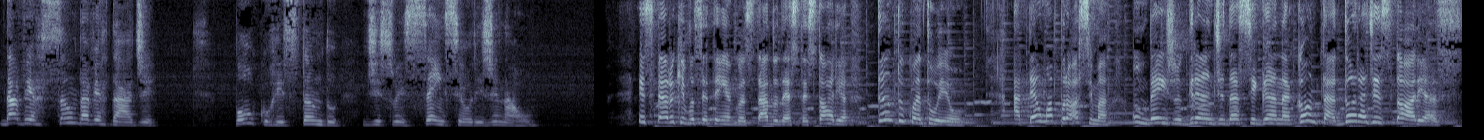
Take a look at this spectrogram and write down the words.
da versão da verdade, pouco restando de sua essência original. Espero que você tenha gostado desta história tanto quanto eu. Até uma próxima! Um beijo grande da cigana contadora de histórias!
